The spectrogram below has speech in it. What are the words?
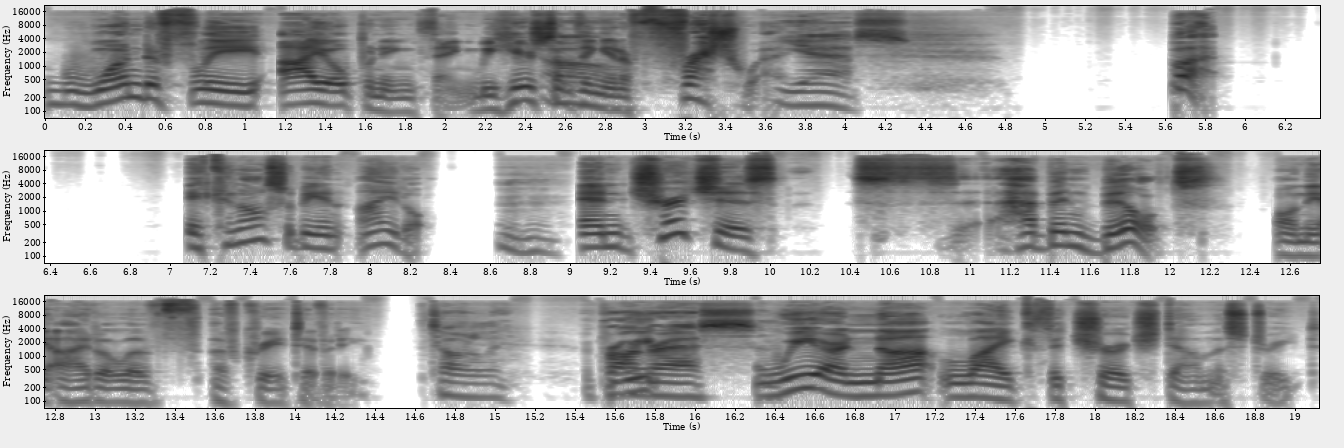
wonderfully eye-opening thing. We hear something Oh. in a fresh way. Yes. But it can also be an idol. Mm-hmm. And churches have been built on the idol of, of creativity. Totally. Progress. We are not like the church down the street.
